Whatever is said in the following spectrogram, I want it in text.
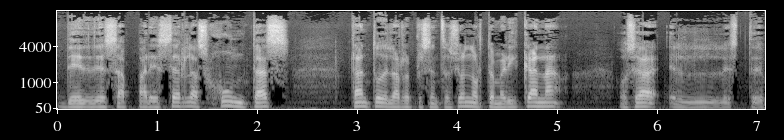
de desaparecer las juntas, tanto de la representación norteamericana, o sea, este,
